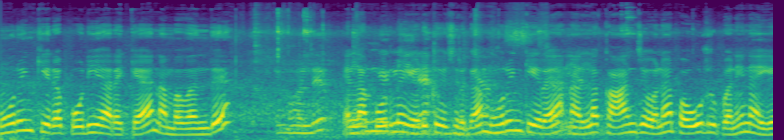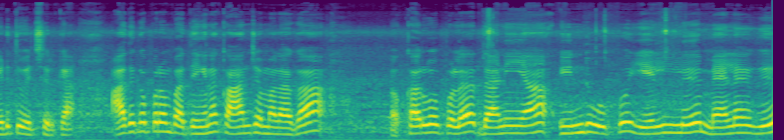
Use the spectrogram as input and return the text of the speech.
முருங்கீரை பொடி அரைக்க நம்ம வந்து வந்து எல்லா பொருளும் எடுத்து வச்சுருக்கேன். முருங்கீரை நல்லா காஞ்சோன்னே பவுட்ரு பண்ணி நான் எடுத்து வச்சுருக்கேன். அதுக்கப்புறம் பார்த்தீங்கன்னா காஞ்ச மிளகா கருவேப்பிலை தனியா இந்து உப்பு எள் மிளகு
